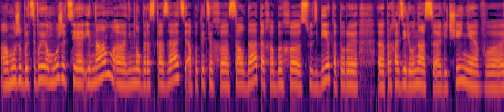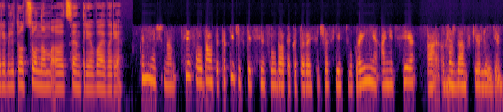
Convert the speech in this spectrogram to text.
А может быть, вы можете и нам а, немного рассказать об вот этих а, солдатах, об их судьбе, которые проходили у нас лечение в реабилитационном центре в Айваре? Конечно. Все солдаты, практически все солдаты, которые сейчас есть в Украине, они все гражданские люди.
